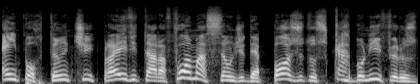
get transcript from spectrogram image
é importante para evitar a formação de depósitos carboníferos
